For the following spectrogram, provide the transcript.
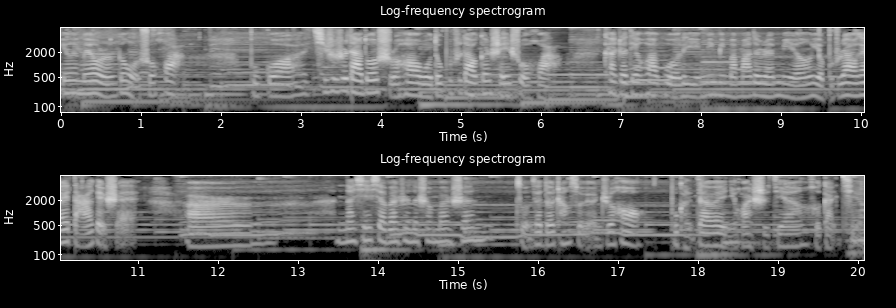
因为没有人跟我说话。不过，其实是大多时候我都不知道跟谁说话，看着电话簿里密密麻麻的人名，也不知道该打给谁。而那些下半身的上半身，总在得偿所愿之后，不肯再为你花时间和感情。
